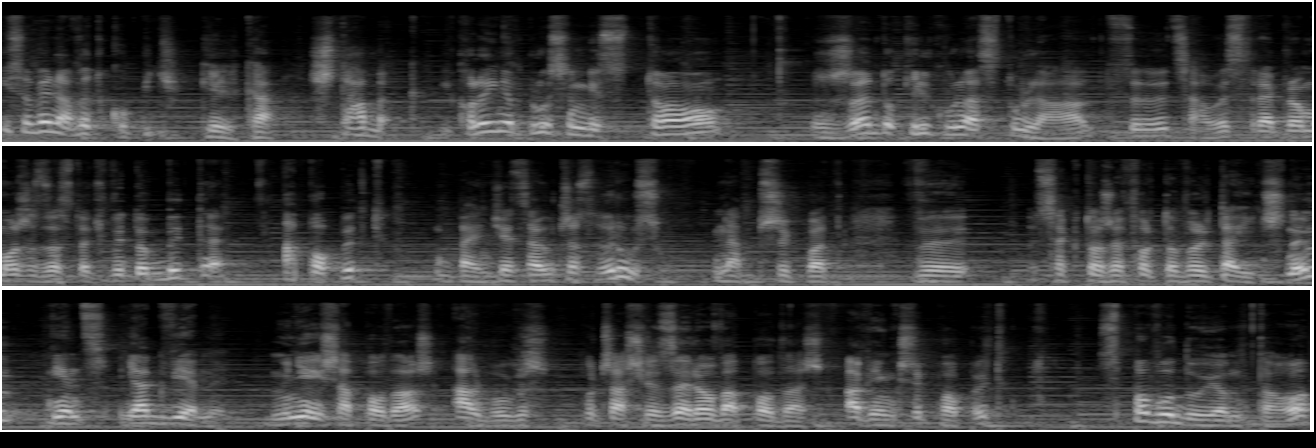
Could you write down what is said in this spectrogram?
i sobie nawet kupić kilka sztabek. I kolejnym plusem jest to, że do kilkunastu lat y, całe srebro może zostać wydobyte, a popyt będzie cały czas rósł. Na przykład w sektorze fotowoltaicznym, więc jak wiemy, mniejsza podaż albo już po czasie zerowa podaż, a większy popyt spowodują to,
